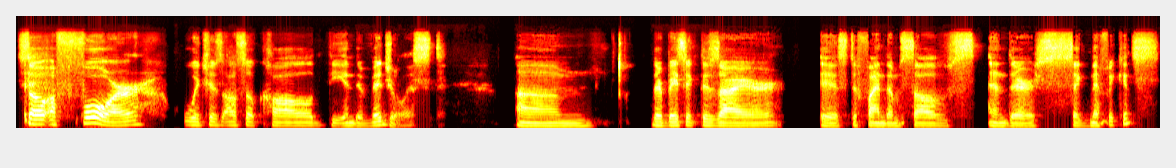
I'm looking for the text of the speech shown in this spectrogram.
So a four, which is also called the individualist, um, their basic desire is to find themselves and their significance,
